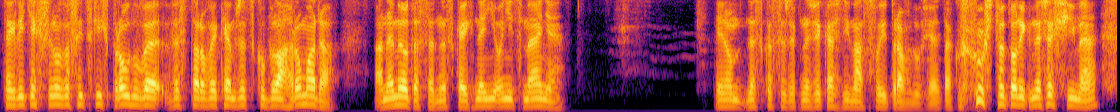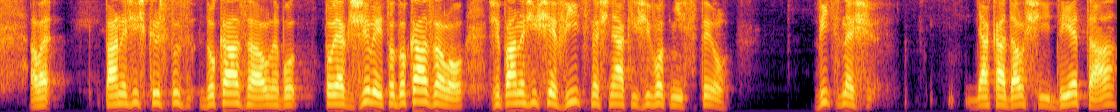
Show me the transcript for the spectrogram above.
Tehdy těch filozofických proudů ve, ve starověkém Řecku byla hromada. A nemilte se, dneska jich není o nic méně. Jenom dneska se řekne, že každý má svoji pravdu, že? Tak už to tolik neřešíme. Ale Pán Ježíš Kristus dokázal, nebo to, jak žili, to dokázalo, že Pán Ježíš je víc než nějaký životní styl. Víc než nějaká další dieta,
